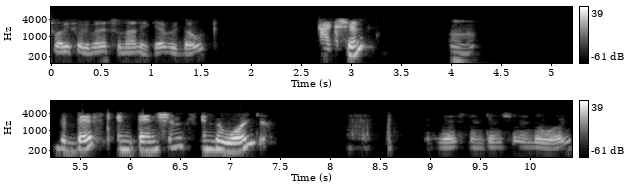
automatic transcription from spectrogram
Sorry, sorry, मैंने सुना नहीं क्या without. Action, Hmm. the best intentions in the world? Best intention in the world?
